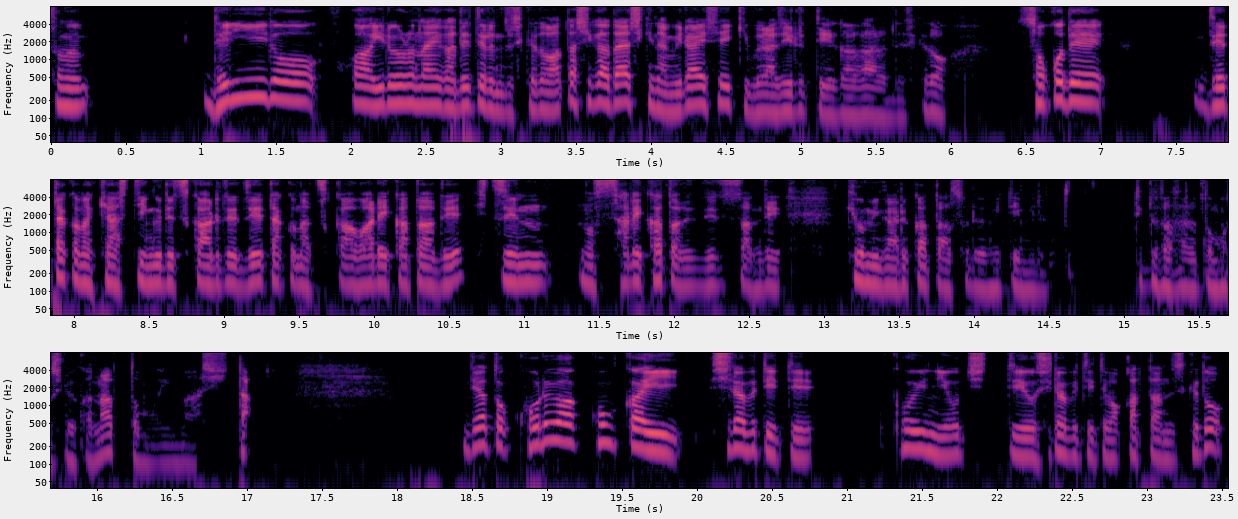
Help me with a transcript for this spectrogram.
そのデニーロはいろいろな映画出てるんですけど私が大好きな「未来世紀ブラジル」っていう映画があるんですけどそこで贅沢なキャスティングで使われて贅沢な使われ方で出演のされ方で出てたんで興味がある方はそれを見てみるとってくださると面白いかなと思いました。であとこれは今回調べていて恋に落ちてを調べていて分かったんですけど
